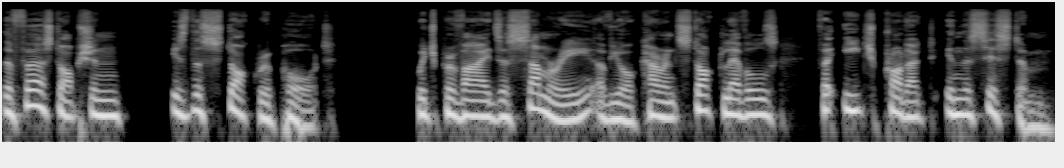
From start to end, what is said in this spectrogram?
The first option is the Stock Report, which provides a summary of your current stock levels for each product in the system.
